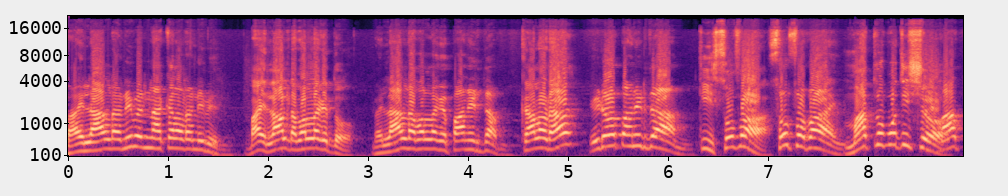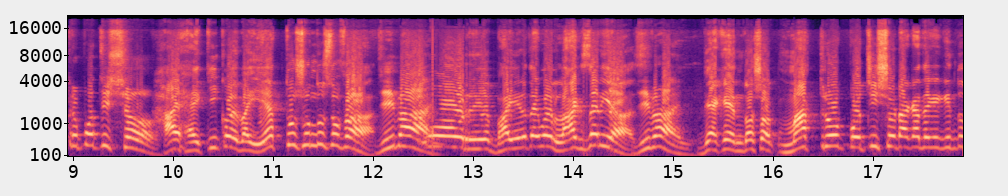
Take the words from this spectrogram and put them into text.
ভাই লালটা নিবেন না কালারটা নিবেন? ভাই লালটা ভালো লাগে তো। ভাই লালটা ভালো লাগে পানির দাম। কালারটা? এটাও পানির দাম। কি সোফা? সোফা ভাই। মাত্র পঁচিশশো? মাত্র পঁচিশশো। হাই হাই কি কয় ভাই এত সুন্দর সোফা। জি ভাই। ও রে ভাই এটা তো একবার লাক্সারিয়াস জি ভাই। দেখেন দর্শক মাত্র পঁচিশশো টাকা থেকে কিন্তু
